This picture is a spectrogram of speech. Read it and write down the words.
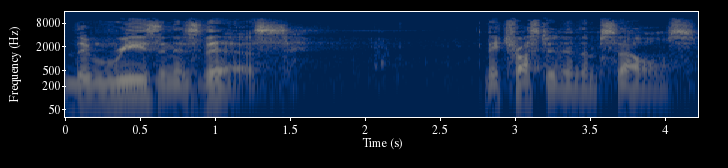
the reason is this. They trusted in themselves.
